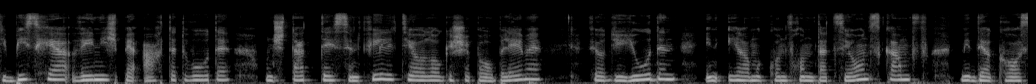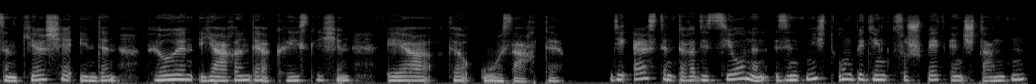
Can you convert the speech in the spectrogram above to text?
die bisher wenig beachtet wurde und stattdessen viele theologische Probleme für die Juden in ihrem Konfrontationskampf mit der großen Kirche in den frühen Jahren der christlichen Ära verursachte. Die ersten Traditionen sind nicht unbedingt zu spät entstanden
